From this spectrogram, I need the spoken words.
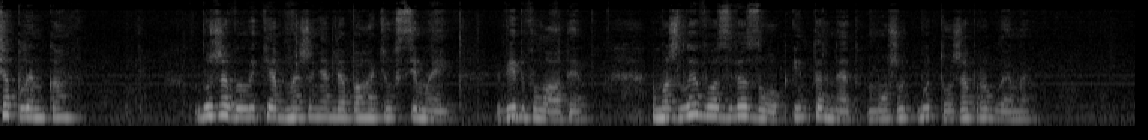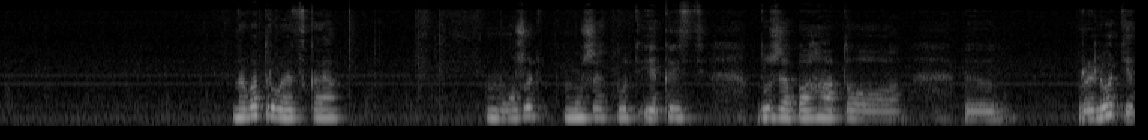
Чаплинка. Дуже великі обмеження для багатьох сімей від влади. Можливо, зв'язок, інтернет можуть бути теж проблеми. Новотроїцька. Можуть, може бути якийсь дуже багато е, прильотів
